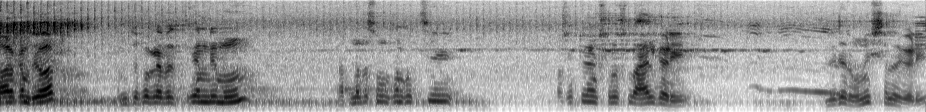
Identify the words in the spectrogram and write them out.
ওয়েলকাম ভিওয়ার আমি সকালে থেকে এমনি মুন। আপনাদের সমর্থন করছি অশোক ট্রেন ষোলো ষোলো আয়েল গাড়ি দু হাজার উনিশ সালের গাড়ি।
